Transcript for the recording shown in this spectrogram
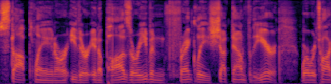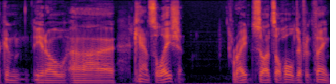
stopped playing or either in a pause or even, frankly, shut down for the year, where we're talking, you know, uh, cancellation, right? So that's a whole different thing.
